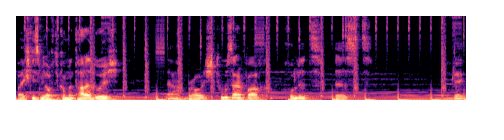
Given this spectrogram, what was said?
Weil ich lese mir auf die Kommentare durch. Ja, Bro, ich tue es einfach. Hullet ist weg.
